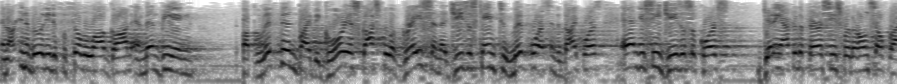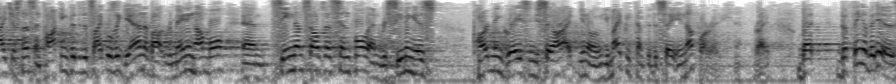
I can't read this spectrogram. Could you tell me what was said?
and our inability to fulfill the law of God and then being uplifted by the glorious gospel of grace and that Jesus came to live for us and to die for us. And you see Jesus, of course, getting after the Pharisees for their own self-righteousness and talking to the disciples again about remaining humble and seeing themselves as sinful and receiving His pardoning grace. And you say, all right, you know, you might be tempted to say enough already, right? But the thing of it is,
